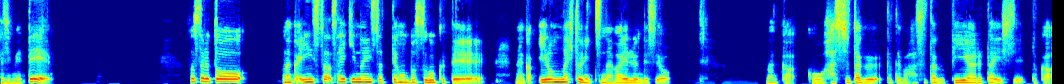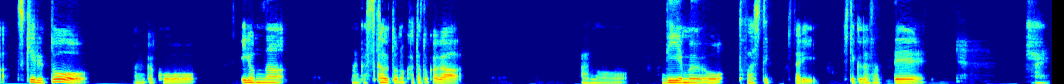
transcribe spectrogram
始めて、そうすると、なんかインスタ、最近のインスタってほんとすごくて、なんかいろんな人につながれるんですよ。なんかこう、ハッシュタグ、例えばハッシュタグ PR 大使とかつけると、なんかこう、いろんななんかスカウトの方とかが、あの、DM を飛ばしてきたりしてくださって、はい。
